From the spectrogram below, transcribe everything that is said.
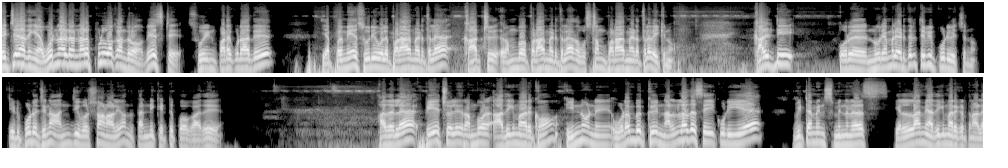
வச்சிடாதீங்க. ஒரு நாள் ரெண்டு நாள் புழு உக்காந்துரும். வேஸ்ட்டு சூரியன் படக்கூடாது. எப்பவுமே சூரிய ஒளி படாத இடத்துல காற்று ரொம்ப படாத இடத்துல அந்த உஷ்ணம் படாத இடத்துல வைக்கணும். கழட்டி ஒரு நூறு எம்எல் எடுத்துட்டு திருப்பி பூடி வச்சிடணும். இப்படி பூடி வச்சிங்கன்னா அஞ்சு வருஷம் ஆனாலையும் அந்த தண்ணி கெட்டு போகாது. அதில் பிஹெச் வேல்யூ ரொம்ப அதிகமாக இருக்கும். இன்னொன்று உடம்புக்கு நல்லதை செய்யக்கூடிய விட்டமின்ஸ் மினரல்ஸ் எல்லாமே அதிகமாக இருக்கிறதுனால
